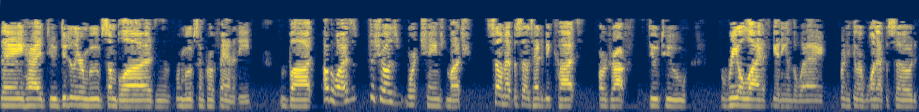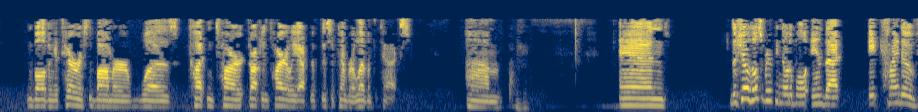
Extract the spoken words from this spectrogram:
They had to digitally remove some blood and remove some profanity, but otherwise the shows weren't changed much. Some episodes had to be cut or dropped due to real life getting in the way. In particular, one episode involving a terrorist bomber was cut entire, dropped entirely after the September 11th attacks. Um, and the show is also very notable in that it kind of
